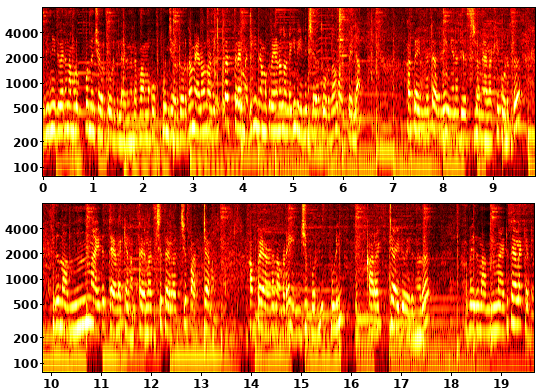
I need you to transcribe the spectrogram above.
ഇതിന് ഇതുവരെ നമ്മൾ ഉപ്പൊന്നും ചേർത്ത് കൊടുത്തില്ലായിരുന്നല്ലോ അപ്പോൾ നമുക്ക് ഉപ്പും ചേർത്ത് കൊടുക്കാം. വേണമെന്നുണ്ടെങ്കിൽ ഇപ്പം അത്രയും മതി. നമുക്ക് വേണമെന്നുണ്ടെങ്കിൽ വീണ്ടും ചേർത്ത് കൊടുക്കാം കുഴപ്പമില്ല. അപ്പോൾ എന്നിട്ട് അതിനെ ഇങ്ങനെ ജസ്റ്റ് ഒന്ന് ഇളക്കി കൊടുത്ത് ഇത് നന്നായിട്ട് തിളയ്ക്കണം. തിളച്ച് തിളച്ച് പറ്റണം. അപ്പോഴാണ് നമ്മുടെ ഇഞ്ചി പുളി കറക്റ്റായിട്ട് വരുന്നത്. അപ്പോൾ ഇത് നന്നായിട്ട് തിളക്കട്ടെ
